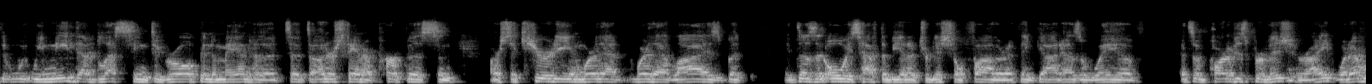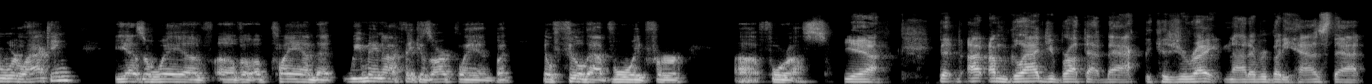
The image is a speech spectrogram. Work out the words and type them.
we need that blessing to grow up into manhood to, to understand our purpose and our security and where that where that lies but it doesn't always have to be in a traditional father. I think God has a way of that's a part of his provision, right? Whatever we're lacking, he has a way of of a plan that we may not think is our plan, but he'll fill that void for uh, for us. Yeah, that I, I'm glad you brought that back because you're right. Not everybody has that,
